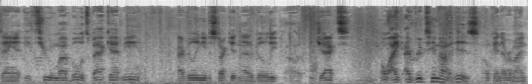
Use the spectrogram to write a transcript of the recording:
Dang it, he threw my bullets back at me. I really need to start getting that ability. Uh, eject. Oh, I, I ripped him out of his. Okay, never mind.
